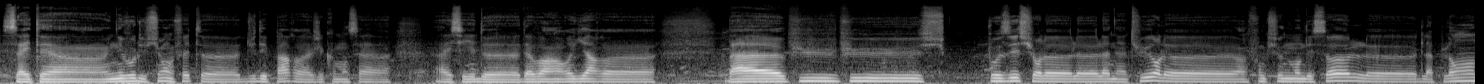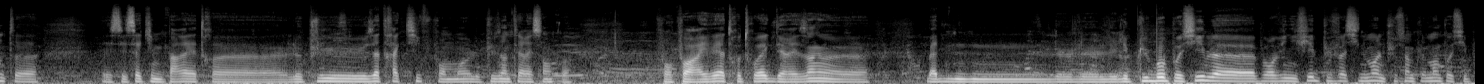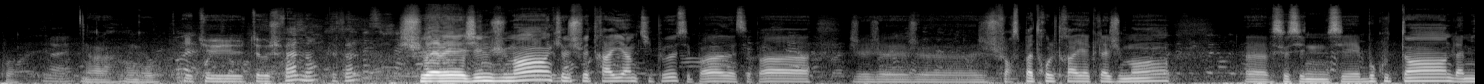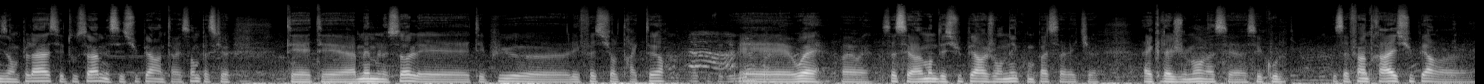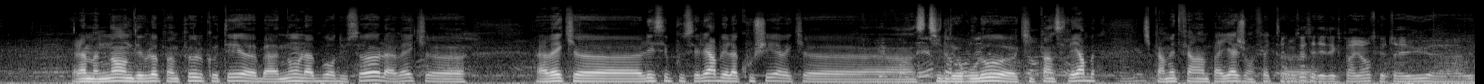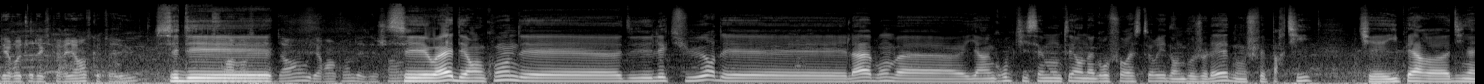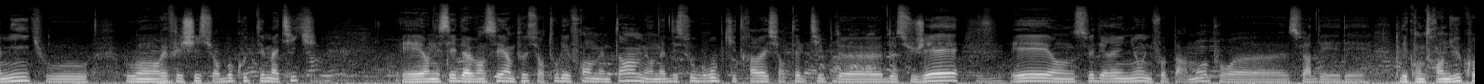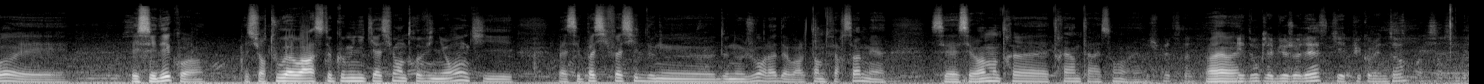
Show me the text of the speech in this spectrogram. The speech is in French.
Ça a été un- une évolution en fait euh, du départ. Euh, J'ai commencé à, essayer d'avoir un regard euh, bah, plus, posé sur la nature, le, un fonctionnement des sols, de la plante. et c'est ça qui me paraît être le plus attractif pour moi, le plus intéressant. Quoi. Pour, pour arriver à te retrouver avec des raisins bah, de- le- le- les- plus beaux possibles euh, pour vinifier le plus facilement et le plus simplement possible. Quoi. Ouais. Voilà, en gros. Et tu es au cheval, non C'est ça? J'ai une jument que je fais travailler un petit peu. C'est pas, c'est pas, je, je, je, je force pas trop le travail avec la jument euh, parce que c'est beaucoup de temps, de la mise en place et tout ça, mais c'est super intéressant parce que t'es, à même le sol et t'es plus euh, les fesses sur le tracteur. Ouais, bien. Et ouais, ouais, ouais. Ça c'est vraiment des super journées qu'on passe avec, euh, avec la jument là, c'est, c'est cool. Et ça fait un travail super. euh. Et là maintenant on développe un peu le côté bah, non labour du sol avec, avec laisser pousser l'herbe et la coucher avec un style de rouleau qui pince l'herbe, qui permet de faire un paillage en fait. Et donc ça, euh, c'est des expériences que tu as eues, euh, ou des retours d'expérience que tu as eues c'est des... ou rencontres, des échanges C'est ouais, des rencontres, des, des lectures, des. Là, bon, bah, il y a un groupe qui s'est monté en agroforesterie dans le Beaujolais, dont je fais partie, qui est hyper euh, dynamique, où, où on réfléchit sur beaucoup de thématiques. Et on essaye d'avancer un peu sur tous les fronts en même temps, mais on a des sous-groupes qui travaillent sur tel type de, de sujet. Et on se fait des réunions une fois par mois pour euh, se faire des, des- des comptes rendus, quoi, et, et s'aider, quoi. Et surtout avoir cette communication entre vignerons qui, bah, c'est pas si facile de nos, de nos jours là d'avoir le temps de faire ça, mais c'est c'est vraiment très, très intéressant. ouais. Chouette, ça. Ouais, ouais. Et donc la biojolaise, qui est depuis combien de temps?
